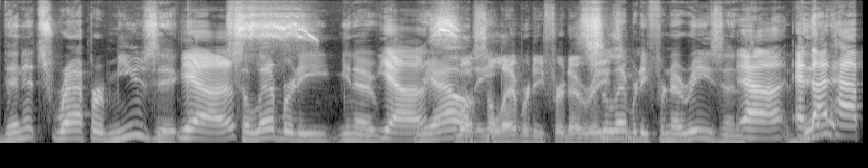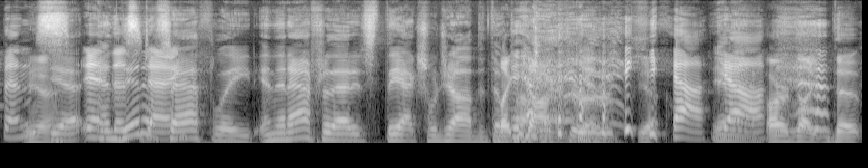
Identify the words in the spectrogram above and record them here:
then it's rapper music, Yes. celebrity, you know, Yes. Well, celebrity for no reason. Celebrity for no reason. yeah, and Then that it- happens Yeah, in and this then day. it's athlete, and then after that, it's the actual job that they'll like probably doctor, yeah. yeah, yeah. or like the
